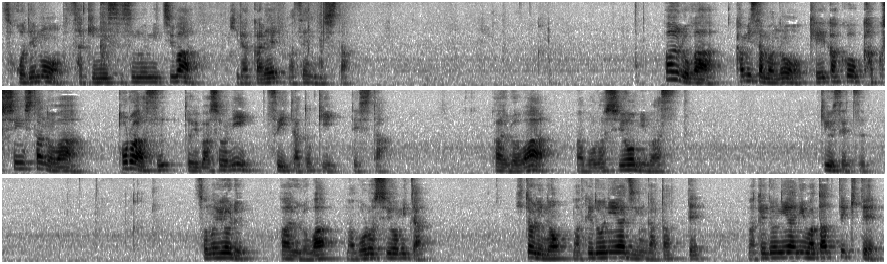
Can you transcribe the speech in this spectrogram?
そこでも先に進む道は開かれませんでした。パウロが神様の計画を確信したのはトロアスという場所に着いた時でした。パウロは幻を見ます。9節。その夜パウロは幻を見た。一人のマケドニア人が立ってマケドニアに渡ってきて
